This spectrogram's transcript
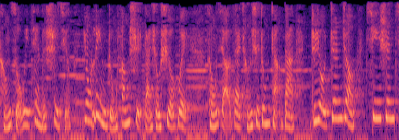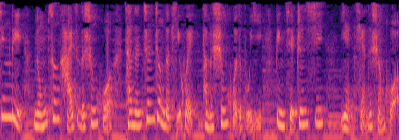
曾所未见的事情，用另一种方式感受社会。从小在城市中长大，只有真正亲身经历农村孩子的生活，才能真正的体会他们生活的不易，并且珍惜眼前的生活。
